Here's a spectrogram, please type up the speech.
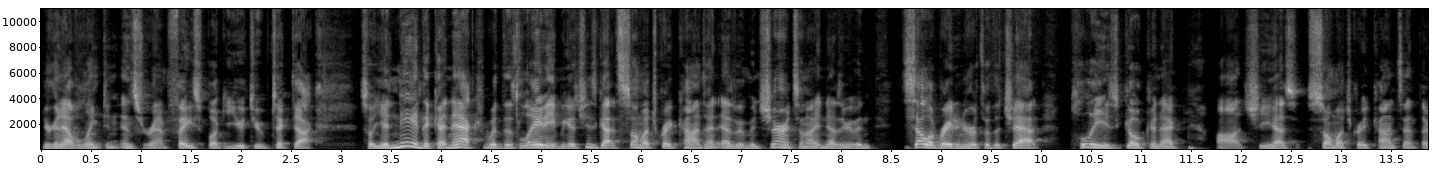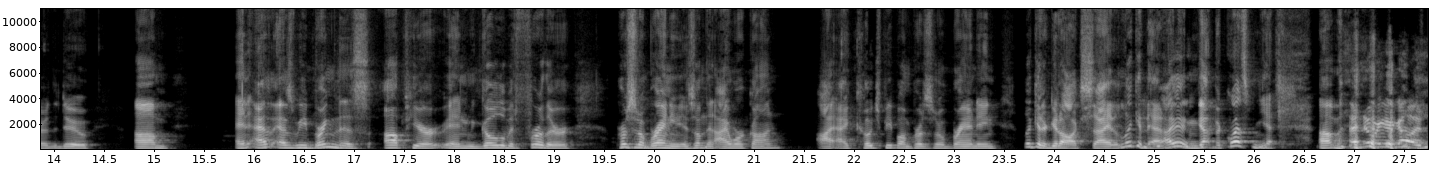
you're going to have LinkedIn, Instagram, Facebook, YouTube, TikTok. So you need to connect with this lady because she's got so much great content as we've been sharing tonight and as we've been celebrating her through the chat. Please go connect. Uh, she has so much great content there to do. Um, and as, as we bring this up here and we go a little bit further, personal branding is something I work on. I, I, coach people on personal branding. Look at her get all excited. Look at that. I haven't got the question yet. Um, I know where you're going.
